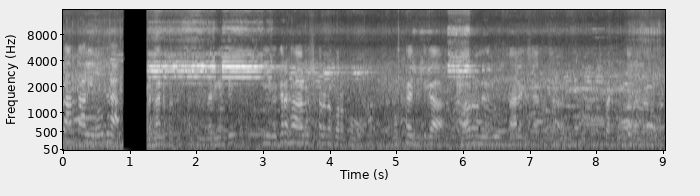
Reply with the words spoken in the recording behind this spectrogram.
ప్రాంతాలు ఈ రోజున ప్రధాన ప్రతిష్ఠించడం జరిగింది. ఈ విగ్రహ ఆవిష్కరణ కొరకు ముఖ్య అతిథిగా గౌరవనీయులు స్థానిక శాసనసభ్యులు పుష్పటి గారు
